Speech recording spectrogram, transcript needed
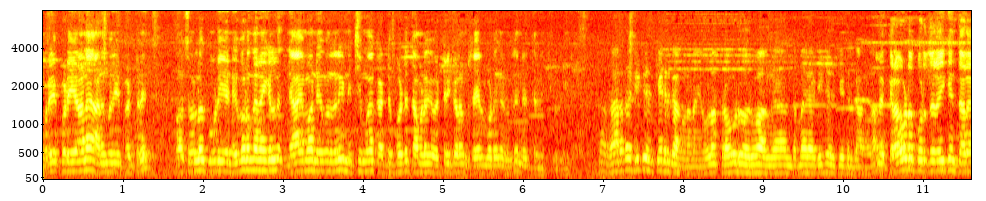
முறைப்படியான அனுமதி பெற்று சொல்லக்கூடிய நிபந்தனைகள் நியாயமான நிபந்தனைகள் நிச்சயமாக கட்டுப்பட்டு தமிழக வெற்றிக்கலம் செயல்படுங்கிறது தெரிவித்துள்ளேன் வேற ஏதாவது டீடைல்ஸ் கேட்டிருக்காங்களா? நான் எவ்வளவு க்ரௌட் வருவாங்க அந்த மாதிரி டீடைல் கேட்டிருக்காங்களா? இல்லை க்ரௌடை பொறுத்த வரைக்கும் தலை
